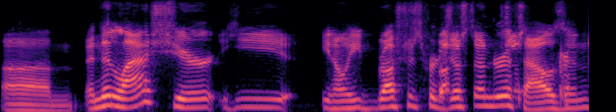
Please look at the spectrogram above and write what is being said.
Um, and then last year, he, you know, he rushes for just under a thousand.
